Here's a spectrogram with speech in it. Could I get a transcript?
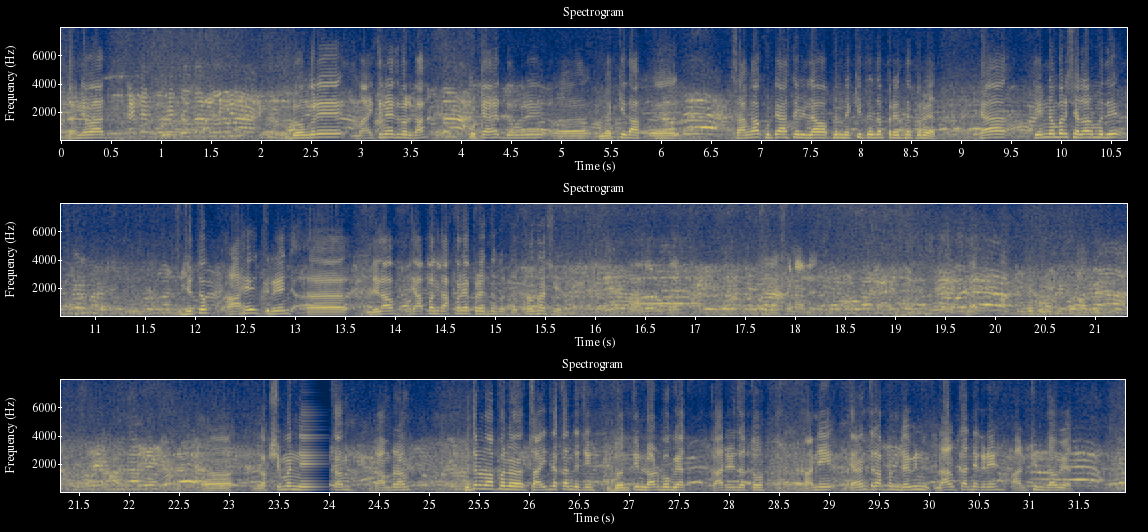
धन्यवाद. डोंगरे माहिती नाहीत बरं का. कुठे आहेत डोंगरे? नक्की दाख सांगा कुठे असते लिलाव आपण नक्की त्यांचा प्रयत्न करूयात. ह्या तीन नंबर शेलारमध्ये जिथं आहे रेंज लिलाव ते आपण दाखवण्याचा प्रयत्न करतो. चौदाशे. अ, लक्ष्मण निकम राम राम. मित्रांनो आपण चाळीसला कांद्याचे दोन तीन लॉट बघूयात कार जातो. आणि त्यानंतर आपण नवीन लाल कांद्याकडे आणखीन जाऊयात.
